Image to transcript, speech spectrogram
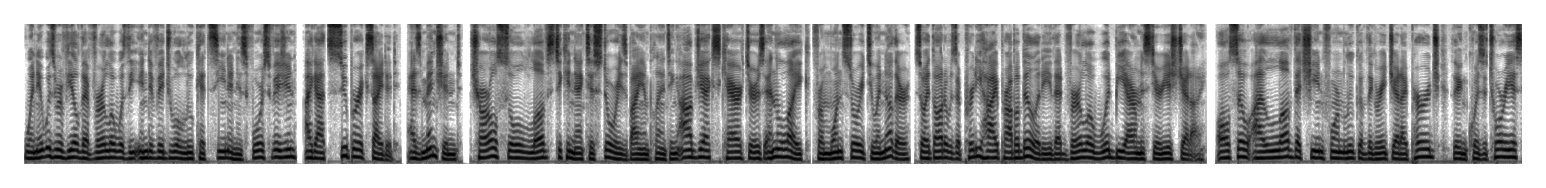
When it was revealed that Verla was the individual Luke had seen in his Force vision, I got super excited. As mentioned, Charles Soule loves to connect his stories by implanting objects, characters, and the like from one story to another, so I thought it was a pretty high probability that Verla would be our mysterious Jedi. Also, I love that she informed Luke of the Great Jedi Purge, the Inquisitorius,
